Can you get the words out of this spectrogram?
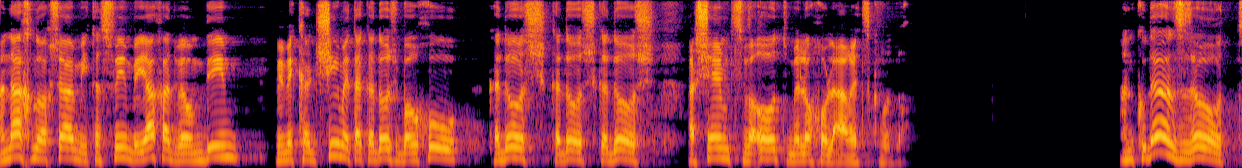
אנחנו עכשיו מתאספים ביחד ועומדים ומקדשים את הקדוש ברוך הוא, קדוש, קדוש, קדוש, השם צבאות מלוא כל הארץ כבודו. הנקודה הזאת,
